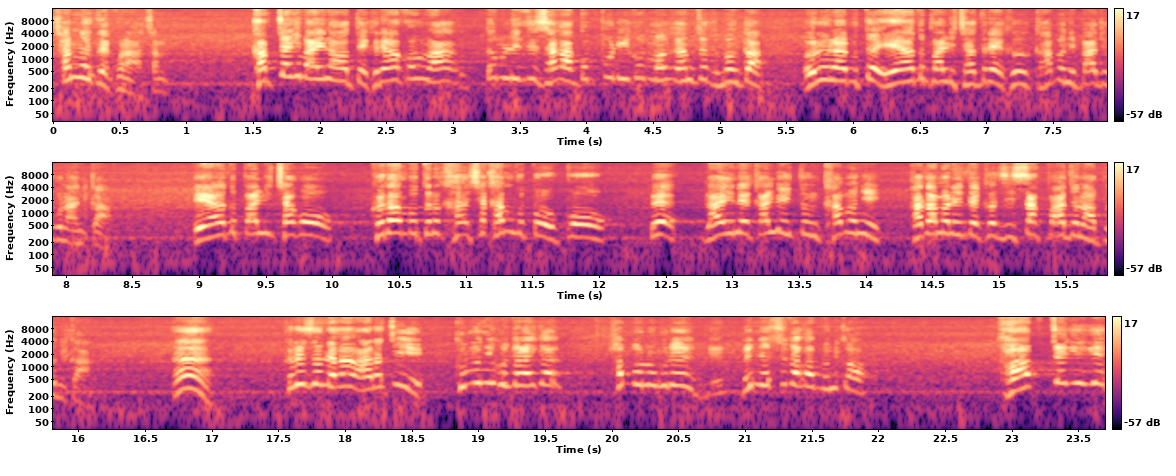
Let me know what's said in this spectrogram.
3년 됐구나. 참. 갑자기 많이 나왔대. 그래갖고 막 WD 사갖고 뿌리고 뭐 하면서 그러니까 어느 날부터 에어도 빨리 차더래. 그 카본이 빠지고 나니까. 에어도 빨리 차고 그 다음부터는 카- 색한 것도 없고 왜 라인에 깔려있던 카본이 가다마리 때까지 싹 빠져나쁘니까. 예. 그래서 내가 알았지. 그분이 그러니까 한 번은 그래 몇 년 쓰다가 보니까 갑자기 이게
